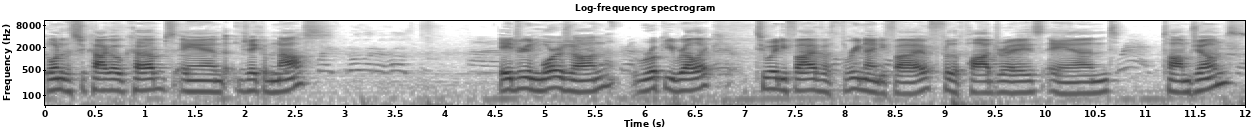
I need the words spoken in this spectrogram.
Going to the Chicago Cubs and Jacob Noss. Adrian Morejon, rookie relic, 285 of 395 for the Padres and Tom Jones.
